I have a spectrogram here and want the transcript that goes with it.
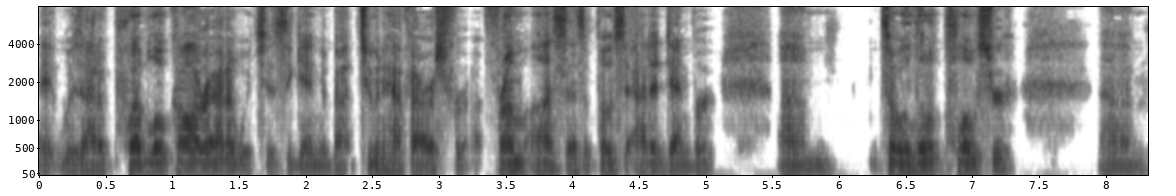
it was out of Pueblo, Colorado, which is again about two and a half hours for, from us as opposed to out of Denver, um, so a little closer. Um,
